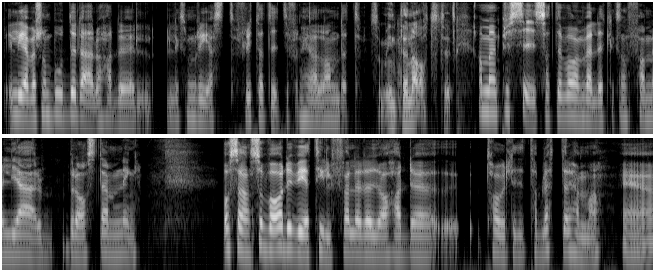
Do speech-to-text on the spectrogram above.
elever som bodde där och hade liksom rest, flyttat dit från hela landet. Som internat typ? Ja men precis, att det var en väldigt liksom familjär, bra stämning. Och sen så var det vid ett tillfälle där jag hade tagit lite tabletter hemma eh,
